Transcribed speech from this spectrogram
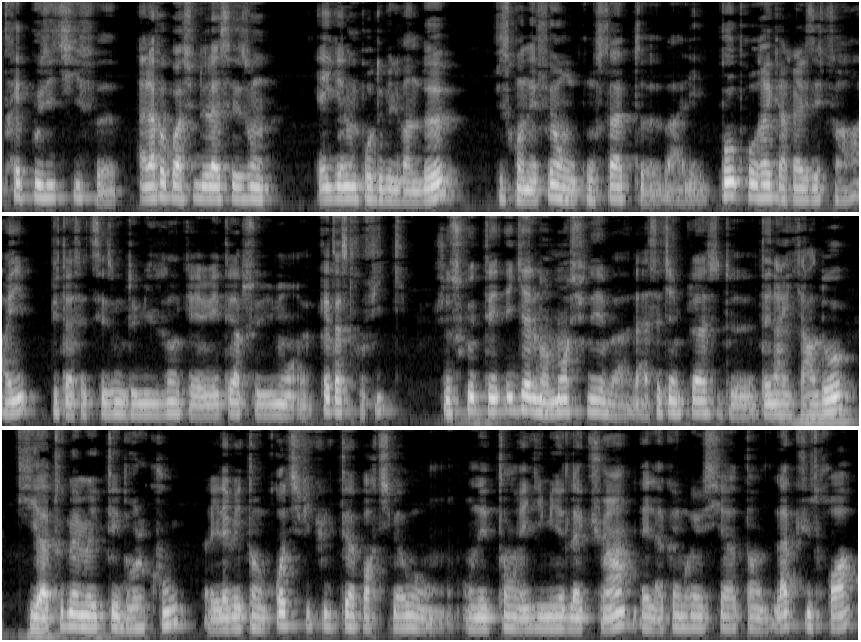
très positif à la fois pour la suite de la saison et également pour 2022 puisqu'en effet on constate euh, bah, les beaux progrès qu'a réalisé Ferrari suite à cette saison 2020 qui avait été absolument euh, catastrophique. Je souhaitais également mentionner bah, la septième place de Daniel Ricciardo, qui a tout de même été dans le coup. Il avait été en grosse difficulté à Portimao en, étant éliminé de la Q1, et il a quand même réussi à atteindre la Q3,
